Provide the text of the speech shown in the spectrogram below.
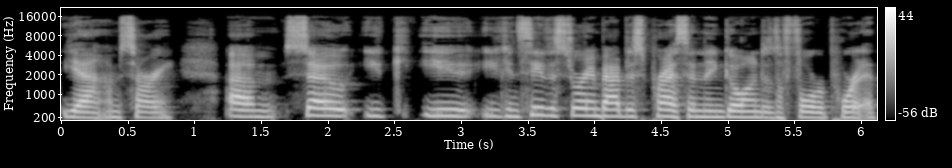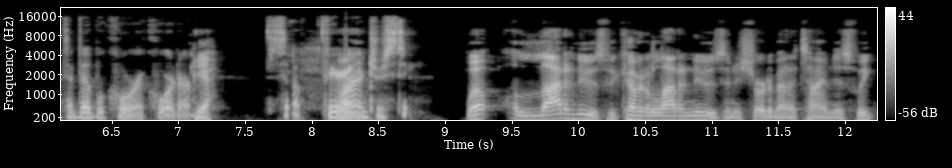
Yeah, I'm sorry. Um, so you you you can see the story in Baptist Press and then go on to the full report at the Biblical Recorder. Yeah. So very right. interesting. Well, a lot of news. We covered a lot of news in a short amount of time this week,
